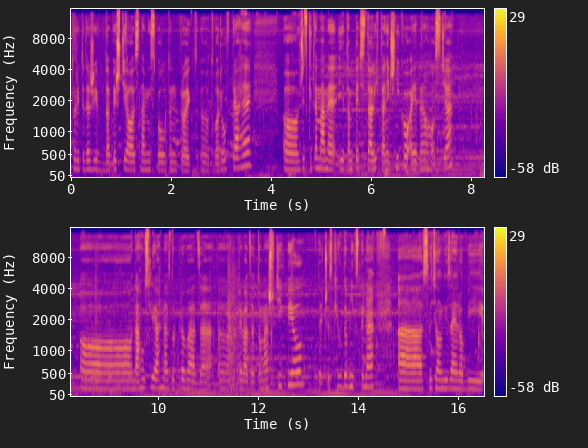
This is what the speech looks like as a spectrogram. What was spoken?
který teda žije v Budapešti, ale s nami spolu ten projekt uh, tvoril v Prahe. Uh, vždycky tam máme, je tam 5 stálých tanečníkov a jedného hostia. Na husliach nás doprovádza, doprovádza Tomáš Vtípil, to je český hudobník z Brna a svetelný dizajn robí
